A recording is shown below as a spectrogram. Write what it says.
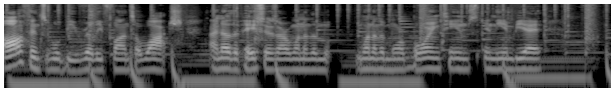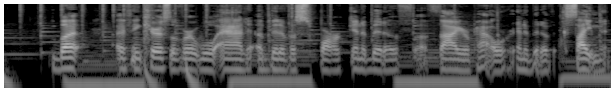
offense will be really fun to watch. I know the Pacers are one of the one of the more boring teams in the NBA, but I think Caris LeVert will add a bit of a spark and a bit of uh, firepower and a bit of excitement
